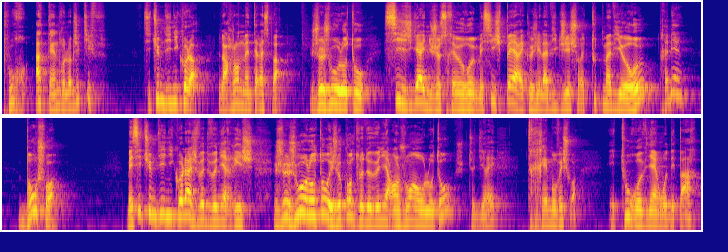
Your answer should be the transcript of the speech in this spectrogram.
pour atteindre l'objectif. Si tu me dis Nicolas, l'argent ne m'intéresse pas, je joue au loto, si je gagne, je serai heureux, mais si je perds et que j'ai la vie que j'ai, je serai toute ma vie heureux, très bien, bon choix. Mais si tu me dis Nicolas, je veux devenir riche, je joue au loto et je compte le devenir en jouant au loto, je te dirais très mauvais choix. Et tout revient au départ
